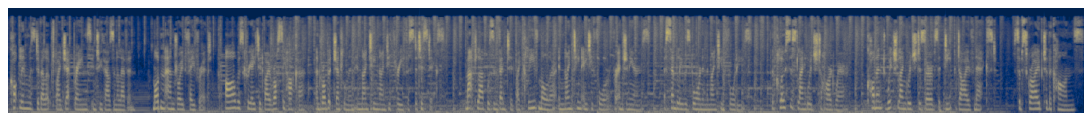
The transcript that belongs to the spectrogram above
Kotlin was developed by JetBrains in 2011. Modern Android favorite. R was created by Ross Ihaka and Robert Gentleman in 1993 for statistics. MATLAB was invented by Cleve Moler in 1984 for engineers. Assembly was born in the 1940s. The closest language to hardware. Comment which language deserves a deep dive next. Subscribe to the Khanz.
